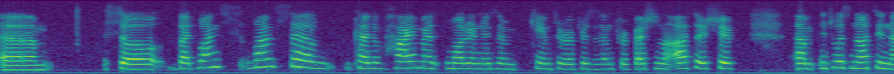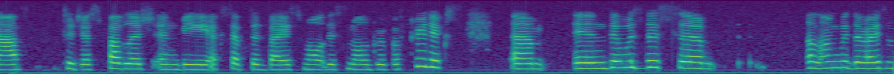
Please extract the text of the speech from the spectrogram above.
Um, so, but once once um, kind of high modernism came to represent professional authorship, um, it was not enough to just publish and be accepted by a small this small group of critics. Um, and there was this, um, along with the rise of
